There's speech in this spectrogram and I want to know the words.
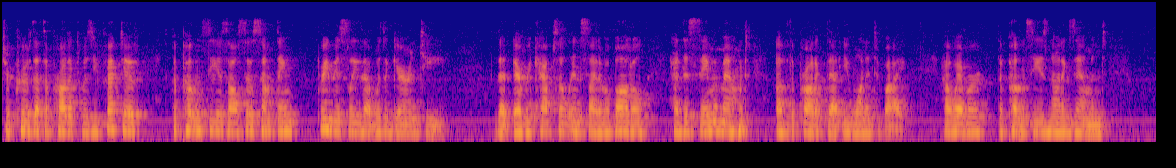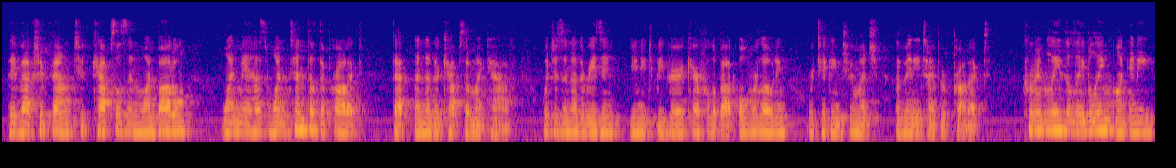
to prove that the product was effective. The potency is also something previously that was a guarantee that every capsule inside of a bottle had the same amount of the product that you wanted to buy. However, the potency is not examined. They've actually found two capsules in one bottle. One may has one tenth of the product that another capsule might have, which is another reason you need to be very careful about overloading or taking too much of any type of product. Currently, the labeling on any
